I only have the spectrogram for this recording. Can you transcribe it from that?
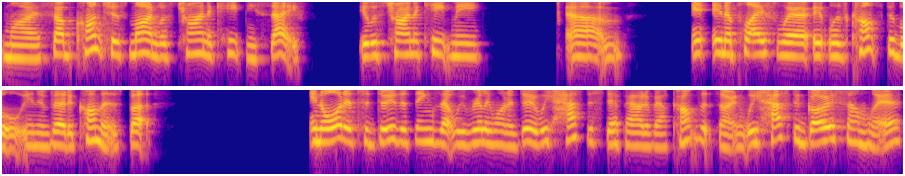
my subconscious mind was trying to keep me safe. It was trying to keep me um, in, in a place where it was comfortable in inverted commas, but in order to do the things that we really want to do, we have to step out of our comfort zone. We have to go somewhere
